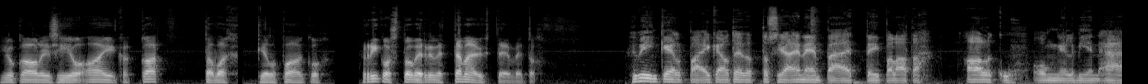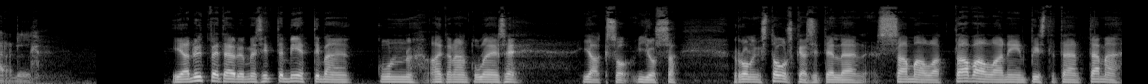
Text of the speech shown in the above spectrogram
joka olisi jo aika kattava. Kelpaako rikostoverille tämä yhteenveto? Hyvin kelpaa, eikä oteta tosiaan enempää, ettei palata alkuongelmien äärelle. Ja nyt vetäydymme sitten miettimään, kun aikanaan tulee se jakso, jossa Rolling Stones käsitellään samalla tavalla, niin pistetään tämä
